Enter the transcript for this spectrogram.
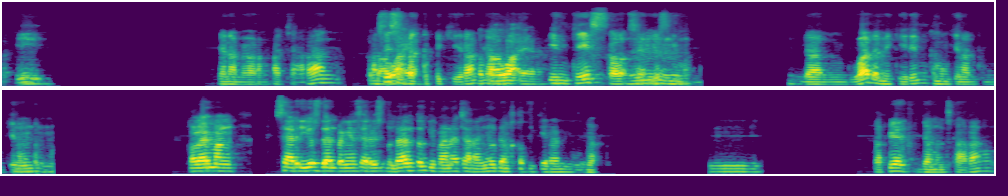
Tapi ya namanya orang pacaran pasti Kebawa sempat kepikiran ke kan ya in case kalau serius Hmm. gimana. Dan gua ada mikirin kemungkinan-kemungkinan Hmm. terburuk. kalau emang serius dan pengen serius beneran tuh gimana caranya udah kepikiran gitu ya Udah. Hmm, Tapi ya zaman sekarang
